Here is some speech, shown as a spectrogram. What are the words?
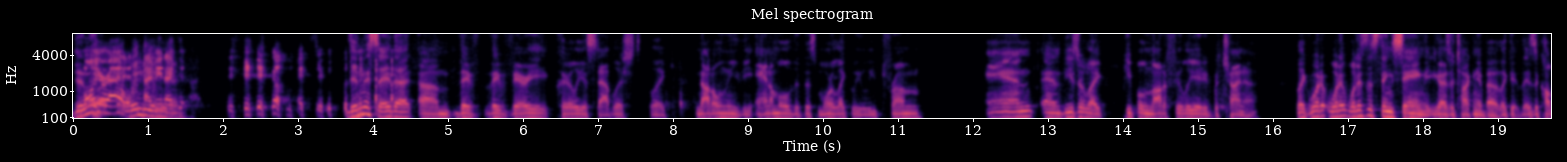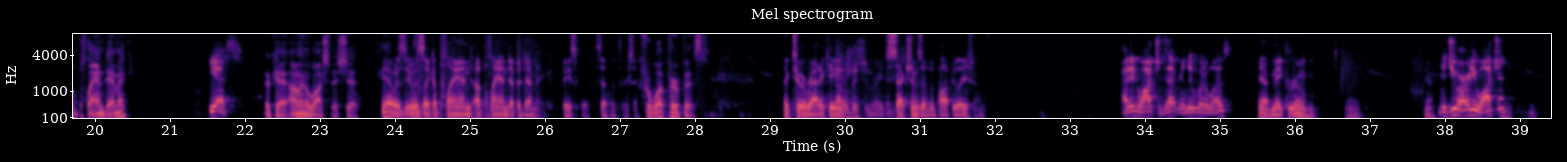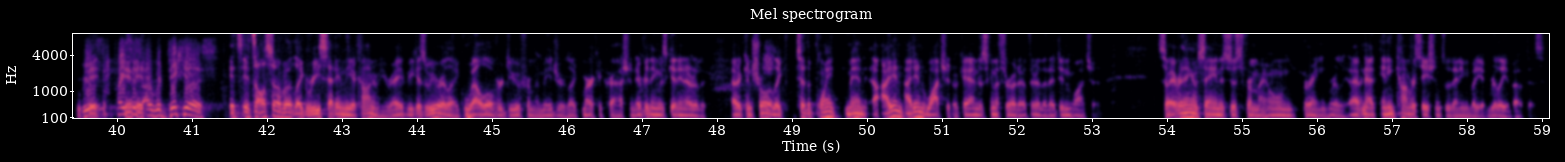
Didn't while they, you're at it, I mean, I here. could. My, seriously. didn't they say that um, they've they've very clearly established like not only the animal that this more likely leaped from, and and these are like people not affiliated with China. Like what what what is this thing saying that you guys are talking about? Like is it called pandemic? Yes. Okay, I'm gonna watch this shit. Yeah, it was it was like a planned a planned epidemic, basically. Is that what they're saying? For what purpose? Like to eradicate sections of the population. I didn't watch it. Is that really what it was? Yeah, make room. Yeah. Did you already watch it? Real It- estate prices it- are ridiculous. It's it's also about like resetting the economy, right? Because we were like well overdue from a major like market crash, and everything was getting out of the, out of control. Like to the point, man, I didn't I didn't watch it. Okay, I'm just going to throw it out there that I didn't watch it. So everything I'm saying is just from my own brain. Really, I haven't had any conversations with anybody really about this.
